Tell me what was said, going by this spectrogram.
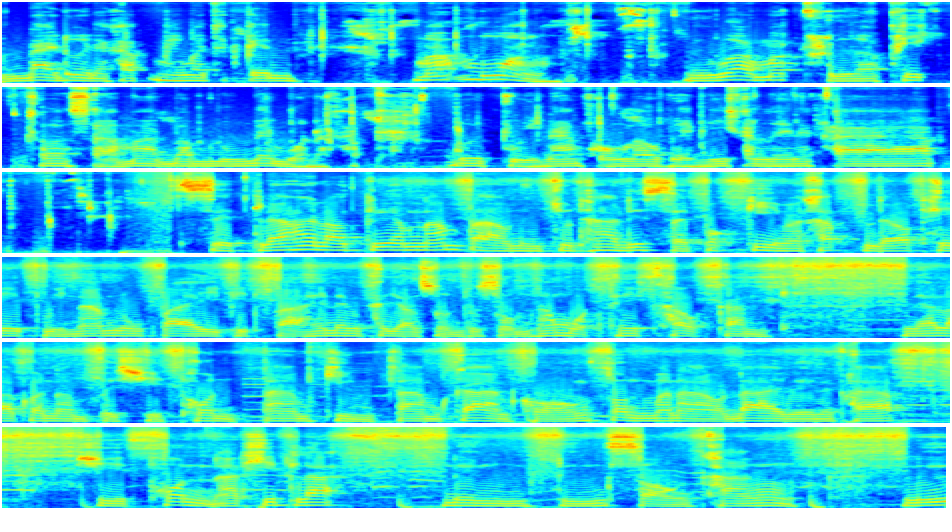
ลได้ด้วยนะครับ ไม่ว่าจะเป็นมะม่วง หรือว่ามะเขือพริกก็สามารถบำรุงได้หมดนะครับโดยปุ๋ยน้ำของเราแบบนี้กันเลยนะครับ เสร็จแล้วให้เราเตรียมน้ำเปล่า 1.5 ลิตรใส่ป๊อกกี้มาครับ แล้วเทปุ๋ยน้ำลงไปปิดฝาให้แน่นเขย่าส่วนผสมทั้งหมดให้เข้ากัน แล้วเราก็นำไปฉีดพ่นตามกิ่งตามก้านของต้นมะนาวได้เลยนะครับ ฉีดพ่นอาทิตย์ละ 1-2 ครั้ง หรือ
